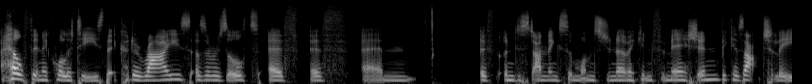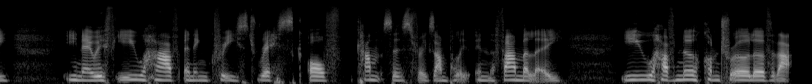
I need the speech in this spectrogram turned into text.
health inequalities that could arise as a result of of um, of understanding someone's genomic information. Because actually you know if you have an increased risk of cancers for example in the family you have no control over that.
